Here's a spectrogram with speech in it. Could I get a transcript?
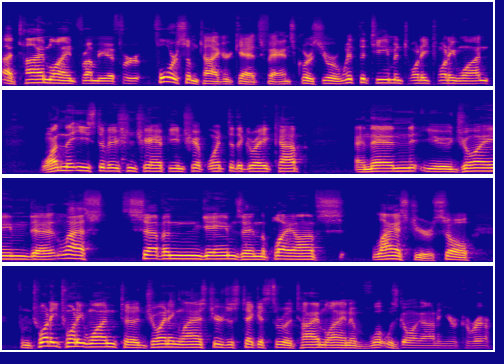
a, timeline from you for, for some Tiger Cats fans. Of course, you were with the team in 2021, won the East Division Championship, went to the Grey Cup, and then you joined uh, last seven games in the playoffs last year. So from 2021 to joining last year, just take us through a timeline of what was going on in your career.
